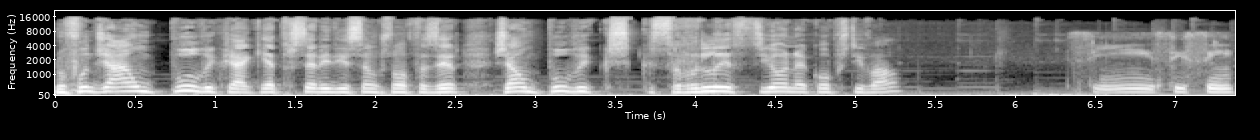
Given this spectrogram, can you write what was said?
No fundo, já há um público, já que é a terceira edição que estão a fazer, já há um público que se relaciona com o festival? Sim, sim, sim.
